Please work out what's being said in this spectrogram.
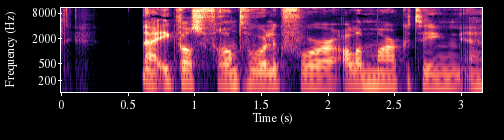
Nou, ik was verantwoordelijk voor alle marketing, uh,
